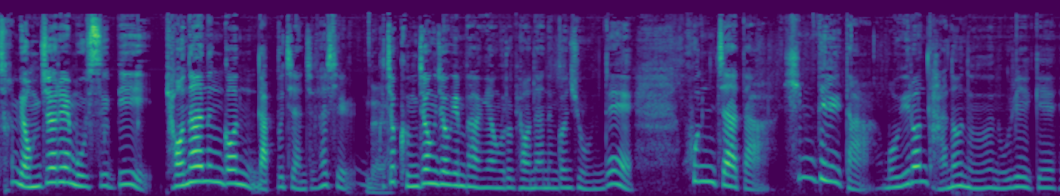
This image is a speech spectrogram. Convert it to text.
참 명절의 모습이 변하는 건 나쁘지 않죠. 사실 네. 그죠 긍정적인 방향으로 변하는 건 좋은데 혼자다, 힘들다 뭐 이런 단어는 우리에게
